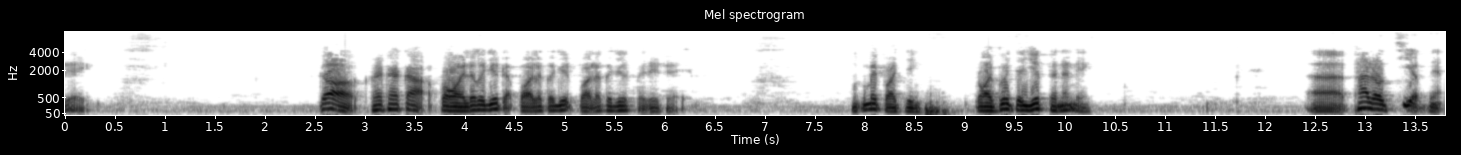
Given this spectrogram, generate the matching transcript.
เรื่อยๆ ก็คล้ายๆก็ปล่อยแล้วก็ยึดอะปล่อยแล้วก็ยึดปล่อยแล้วก็ยึดไปเรื่อยๆมันก็ไม่ปล่อยจริง ปล่อยเพื่อจะยึดเท่านั้นเองอถ้าเราเทียบเนี่ย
